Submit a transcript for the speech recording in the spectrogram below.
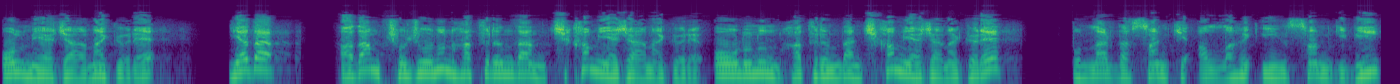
olmayacağına göre ya da adam çocuğunun hatırından çıkamayacağına göre, oğlunun hatırından çıkamayacağına göre bunlar da sanki Allah'ı insan gibi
